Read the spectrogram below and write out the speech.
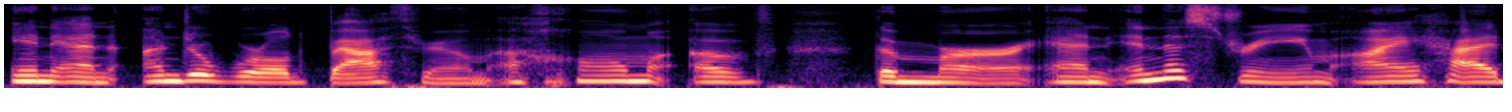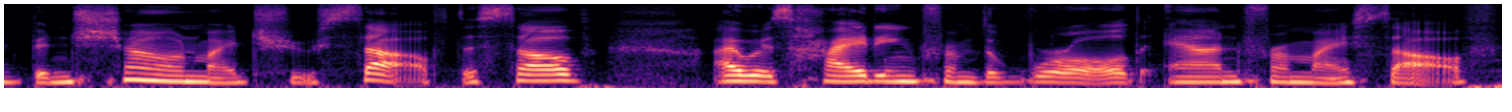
in an underworld bathroom, a home of the Mer. And in this dream, I had been shown my true self, the self I was hiding from the world and from myself.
